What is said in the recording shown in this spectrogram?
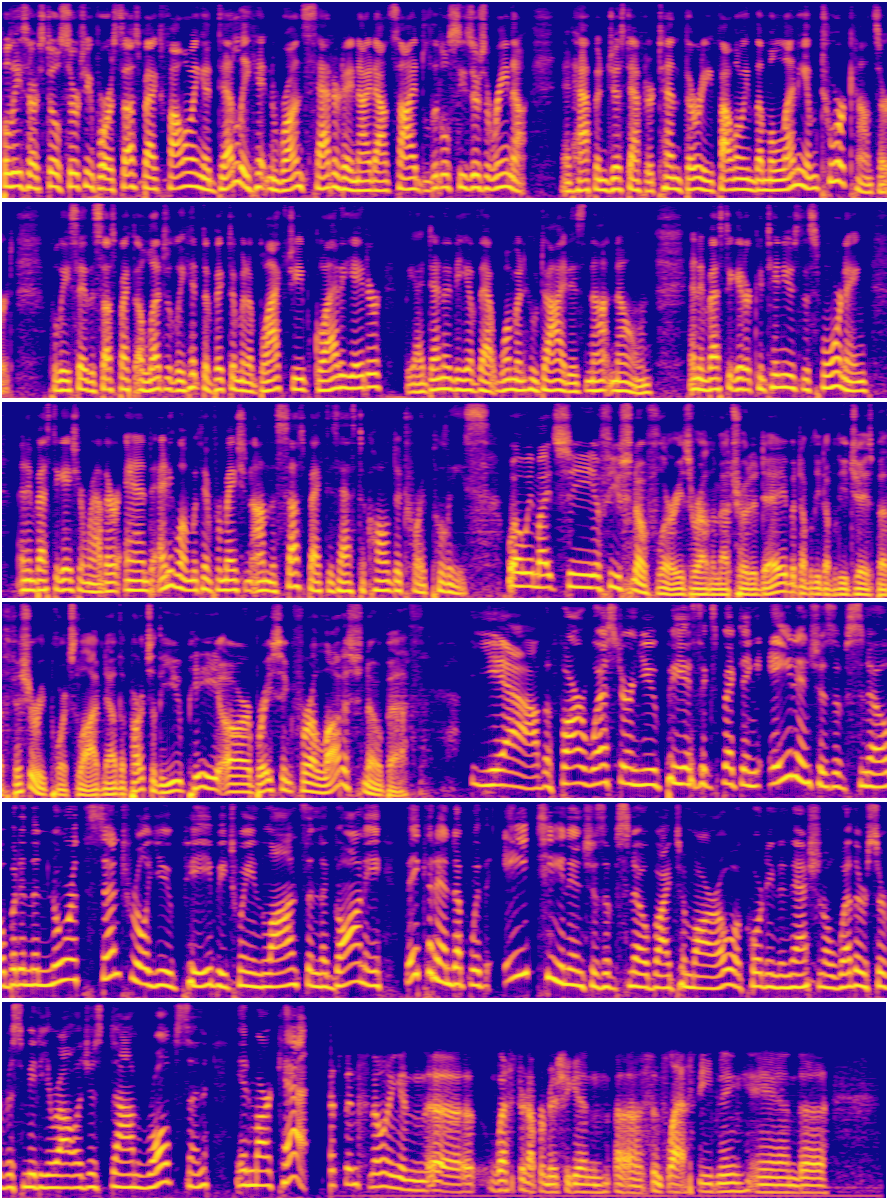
Police are still searching for a suspect following a deadly hit and run Saturday night outside Little Caesars Arena. It happened just after 10:30 following the Millennium Tour concert. Police say the suspect allegedly hit the victim in a black Jeep Gladiator. The identity of that woman who died is not known. An investigator continues this morning, an investigation rather, and anyone with information on the suspect is asked to call Detroit police. Well, we might see a few snow flurries around the metro today, but WWJ's Beth Fisher reports live now that parts of the UP are bracing for a lot of snow, Beth. Yeah, the far western UP is expecting eight inches of snow, but in the north central UP between L'Anse and Negaunee, they could end up with 18 inches of snow by tomorrow, according to National Weather Service meteorologist Don Rolfson in Marquette. It's been snowing in uh, western upper Michigan uh, since last evening, and uh,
